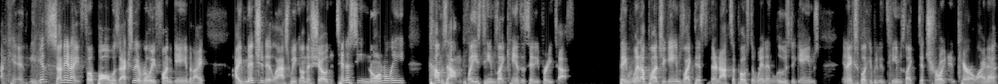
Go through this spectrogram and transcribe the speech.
I can't you get Sunday Night Football was actually a really fun game, and I I mentioned it last week on the show that Tennessee normally comes out and plays teams like Kansas City pretty tough. They win a bunch of games like this. They're not supposed to win and lose the games inexplicably to teams like Detroit and Carolina.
